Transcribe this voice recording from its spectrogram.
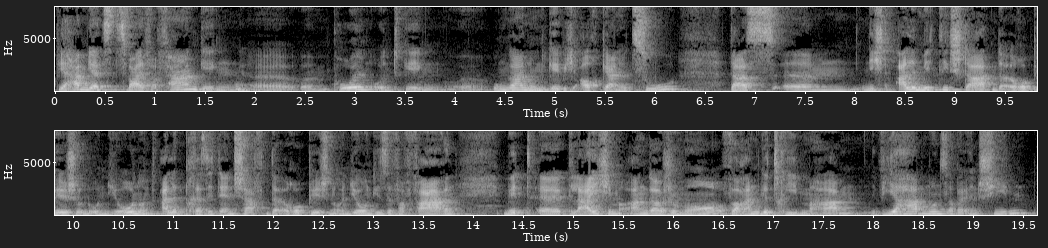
Wir haben jetzt zwei Verfahren gegen äh, ähm, Polen und gegen äh, Ungarn. Nun gebe ich auch gerne zu, dass ähm, nicht alle Mitgliedstaaten der Europäischen Union und alle Präsidentschaften der Europäischen Union diese Verfahren mit äh, gleichem Engagement vorangetrieben haben. Wir haben uns aber entschieden,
